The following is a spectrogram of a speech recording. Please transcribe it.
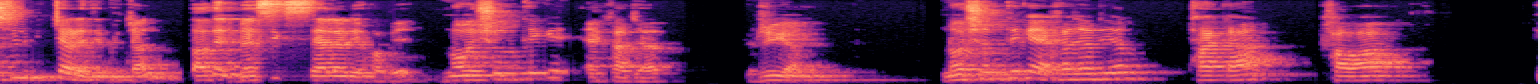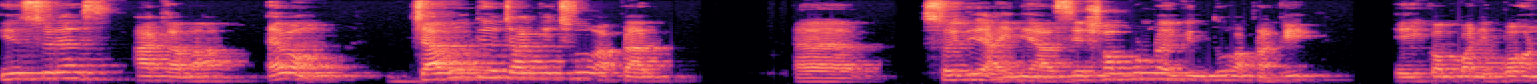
স্টিল পিকচারে যেতে চান, তাদের বেসিক স্যালারি হবে নয়শো থেকে এক হাজার রিয়াল। নয়শো থেকে এক হাজার রিয়াল থাকা, খাওয়া ইন্স্যুরেন্স আকামা এবং যাবতীয় যা কিছু আপনার সৌদি আইনে আছে, সম্পূর্ণই কিন্তু আপনাকে এই কোম্পানি বহন,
